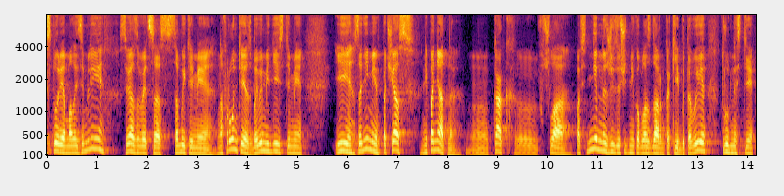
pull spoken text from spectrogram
история Малой Земли связывается с событиями на фронте, с боевыми действиями. И за ними подчас непонятно, э, как э, шла повседневная жизнь защитников Плацдарм, какие бытовые трудности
